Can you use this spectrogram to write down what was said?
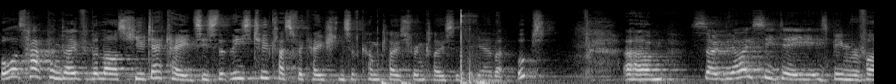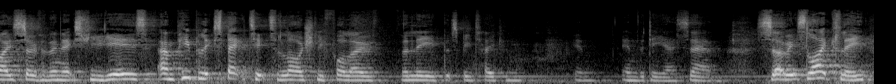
But what's happened over the last few decades is that these two classifications have come closer and closer together. Oops. Um, so the ICD is being revised over the next few years, and people expect it to largely follow the lead that's been taken in the DSM. So it's likely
